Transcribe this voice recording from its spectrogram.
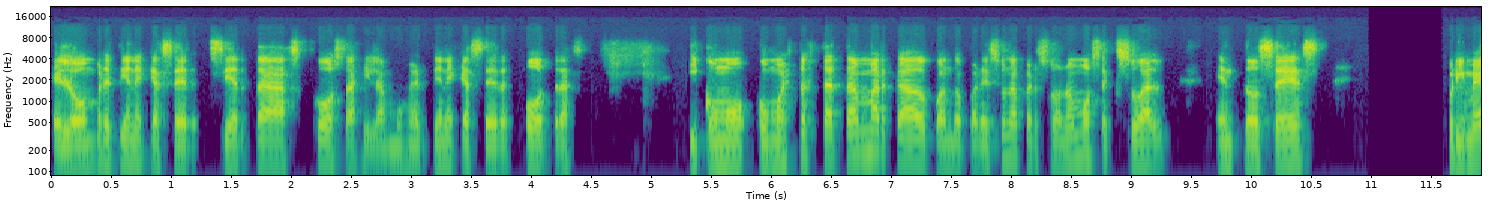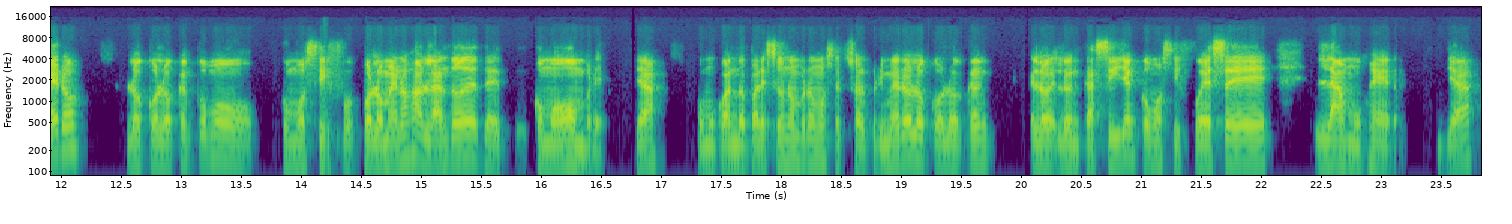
el hombre tiene que hacer ciertas cosas y la mujer tiene que hacer otras. Y como, como esto está tan marcado cuando aparece una persona homosexual, entonces, primero lo colocan como, como si, por lo menos hablando de, como hombre, ¿ya? Como cuando aparece un hombre homosexual, primero lo colocan, lo, lo encasillan como si fuese la mujer. ¿Ya?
